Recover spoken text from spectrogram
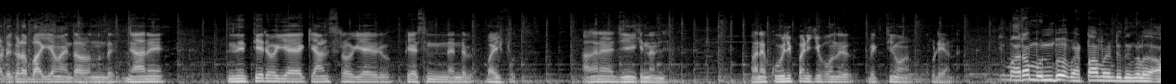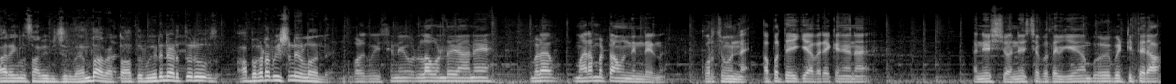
അടുക്കള ഭാഗ്യമായി തകർന്നുണ്ട്. ഞാൻ നിത്യരോഗിയായ ക്യാൻസർ രോഗിയായ ഒരു പേഷ്യന്റ് എന്റെ വൈഫ് അങ്ങനെ ജീവിക്കുന്ന ഞാൻ. അങ്ങനെ കൂലിപ്പണിക്ക് പോകുന്നൊരു വ്യക്തിയുമാണ് കൂടിയാണ്. ഈ മരം മുൻപ് വെട്ടാൻ വേണ്ടി നിങ്ങൾ ആരെങ്കിലും സമീപിച്ചിരുന്നു? എന്താ വെട്ടാത്ത വീടിന്റെ അടുത്തൊരു അപകട ഭീഷണി ഉള്ളതല്ലേ അപ്പോൾ ഭീഷണി ഉള്ളതുകൊണ്ട് ഞാൻ ഇവിടെ മരം വെട്ടാൻ വന്നിട്ടുണ്ടായിരുന്നു കുറച്ച് മുന്നേ. അപ്പോഴത്തേക്ക് അവരെയൊക്കെ ഞാൻ അന്വേഷിച്ചു. അന്വേഷിച്ചപ്പോഴത്തേക്ക് ഞാൻ വെട്ടിത്തരാം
